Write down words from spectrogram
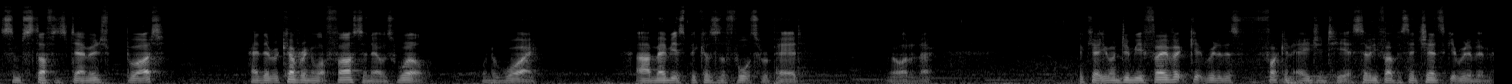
some stuff is damaged, but hey, they're recovering a lot faster now as well. Wonder why. Uh, maybe it's because the fort's repaired. Oh, I don't know. Okay, you want to do me a favor? Get rid of this fucking agent here. 75% chance, get rid of him.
